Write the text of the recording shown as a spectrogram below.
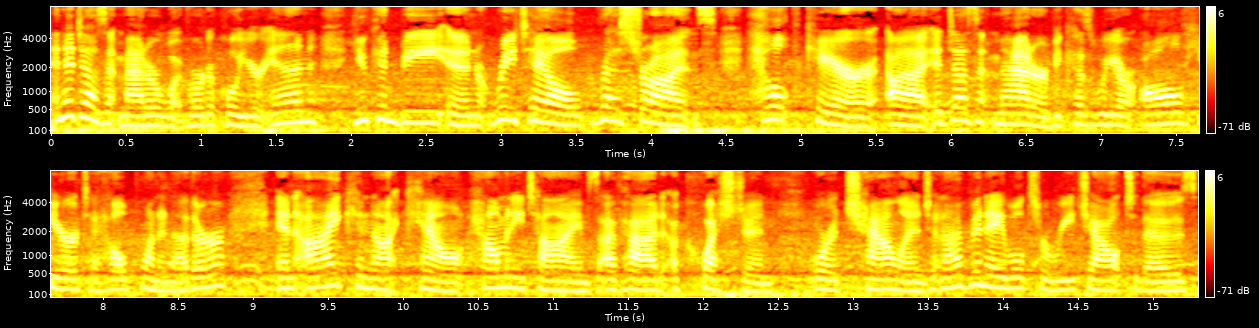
And it doesn't matter what vertical you're in, you can be in retail, restaurants, healthcare. Uh, it doesn't matter because we are all here to help one another. And I cannot count how many times I've had a question or a challenge, and I've been able to reach out to those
